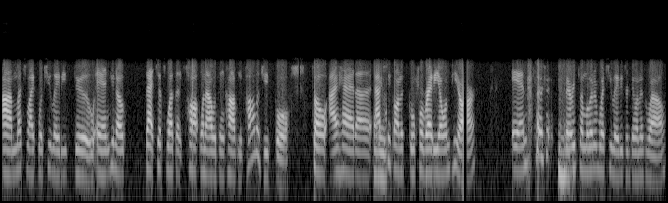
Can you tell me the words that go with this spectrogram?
um, much like what you ladies do. And, you know, that just wasn't taught when I was in cosmetology school. So I had uh, actually gone to school for radio and PR, and mm-hmm. very similar to what you ladies are doing as well.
